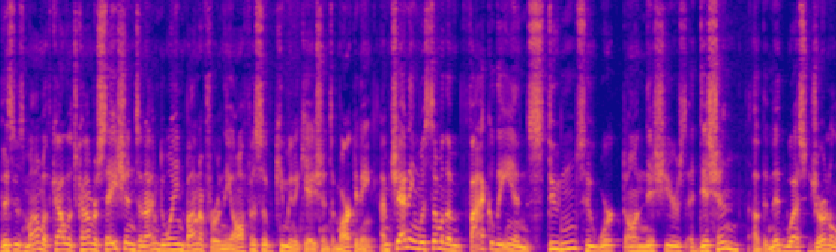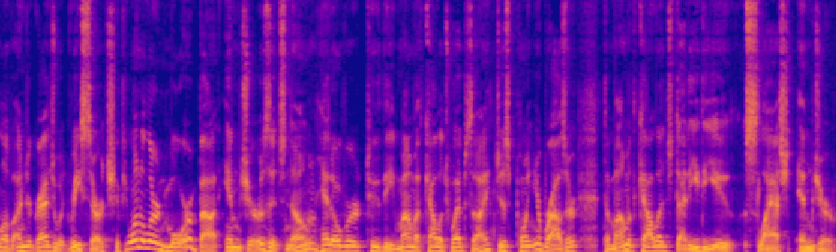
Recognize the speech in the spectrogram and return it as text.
This is Monmouth College Conversations, and I'm Dwayne Bonifer in the Office of Communications and Marketing. I'm chatting with some of the faculty and students who worked on this year's edition of the Midwest Journal of Undergraduate Research. If you want to learn more about MJUR as it's known, head over to the Monmouth College website. Just point your browser to monmouthcollege.edu slash MJUR.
